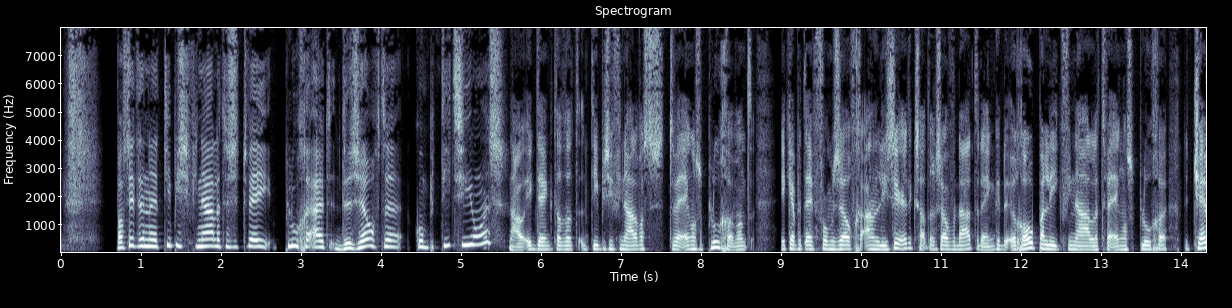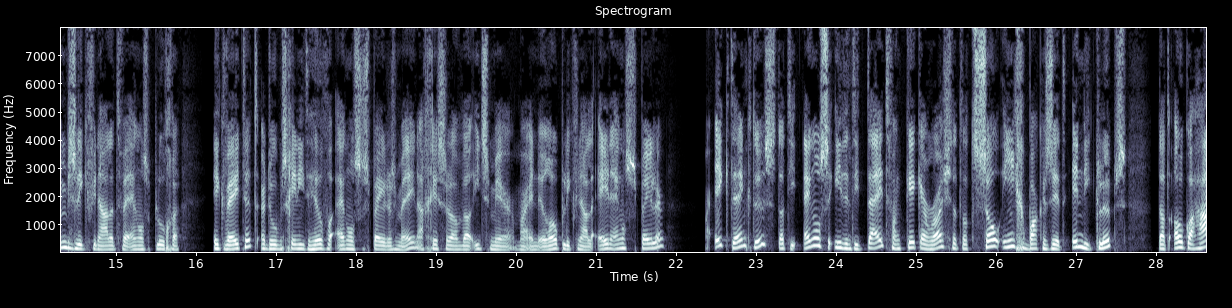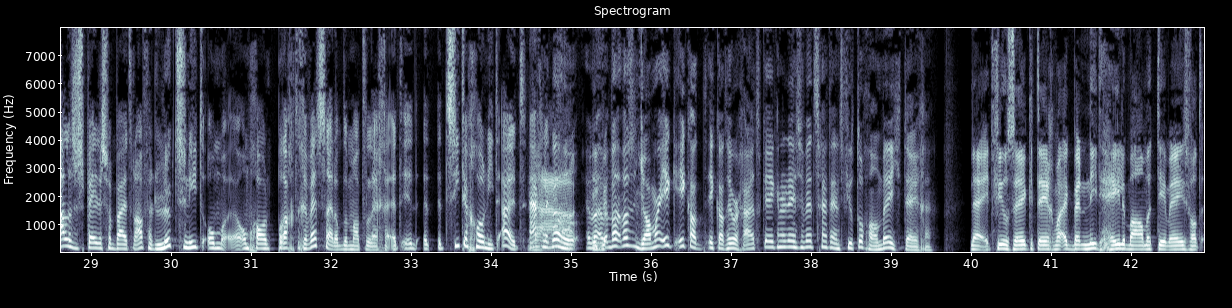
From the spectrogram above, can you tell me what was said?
0-2. Was dit een eh, typische finale tussen twee ploegen uit dezelfde competitie, jongens? Nou, ik denk dat het een typische finale was tussen twee Engelse ploegen. Want ik heb het even voor mezelf geanalyseerd. Ik zat er eens over na te denken. De Europa League finale, twee Engelse ploegen. De Champions League finale, twee Engelse ploegen. Ik weet het, er doen misschien niet heel veel Engelse spelers mee. Nou, gisteren dan wel iets meer, maar in de Europa League finale één Engelse speler. Maar ik denk dus dat die Engelse identiteit van kick and rush, dat dat zo ingebakken zit in die clubs, dat ook al halen ze spelers van buitenaf, het lukt ze niet om, eh, om gewoon prachtige wedstrijden op de mat te leggen. Het, het, het ziet er gewoon niet uit. Eigenlijk Nou, wel. ben- was het jammer? Ik, ik, had, ik had heel erg uitgekeken naar deze wedstrijd en het viel toch wel een beetje tegen. Nee, het viel zeker tegen, maar ik ben het niet helemaal met Tim eens. Want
